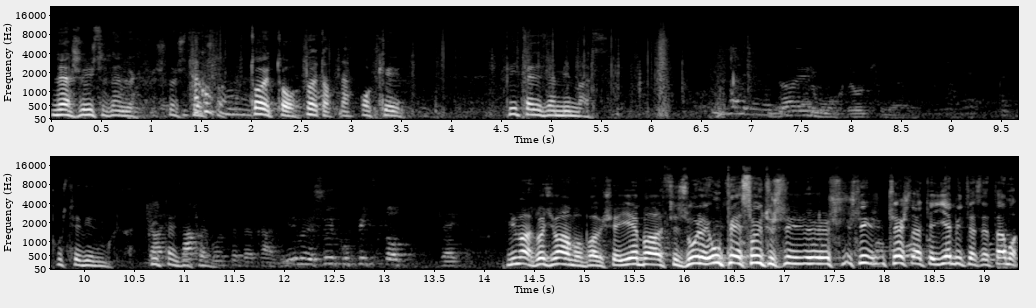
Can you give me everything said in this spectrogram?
Ne, što ništa ne da kažeš. Znači, to, je to. to je to. To je to, da. Okej. Pitanje za Mimas. Da Irmu uključuje. Pusti Virmu. Pitanje za tebe. Ima još uvijek u pit stop, čeka. Mimas, dođi vamo, pa više jeba, cezure, u pet ujutru češljate, jebite se tamo,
